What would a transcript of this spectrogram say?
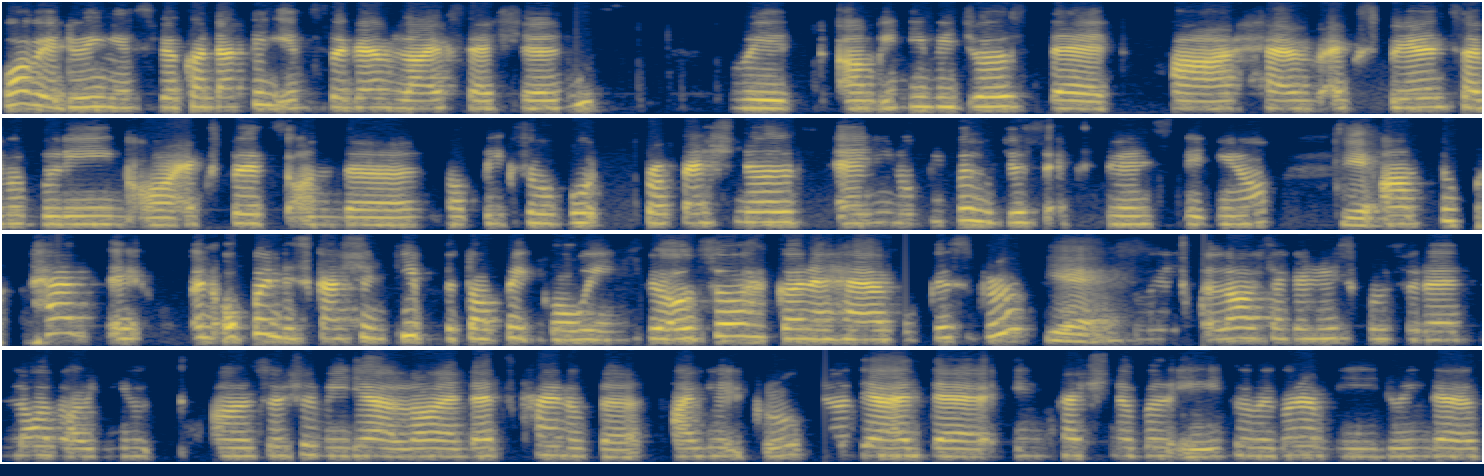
what we're doing is we're conducting Instagram live sessions with um, individuals that uh, have experienced cyberbullying or experts on the topic. So both professionals and you know people who just experienced it. You know, yeah. Um, to have a, an open discussion, keep the topic going. We're also gonna have focus group. Yeah. With a lot of secondary school students, a lot of our youth on social media a lot, and that's kind of the target group. You know, they're at the impressionable age, so we're gonna be doing that as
